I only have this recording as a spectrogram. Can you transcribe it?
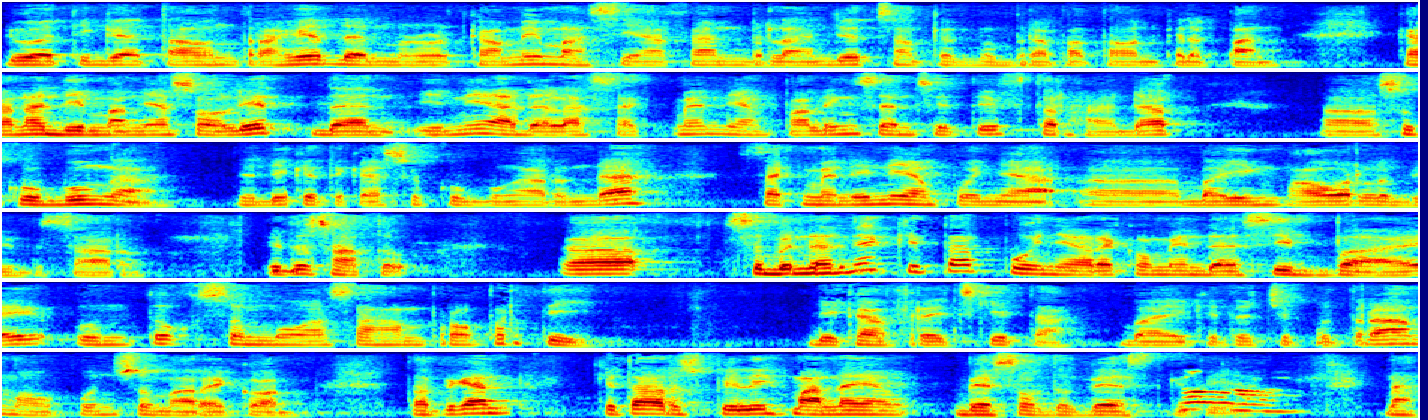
2-3 tahun terakhir dan menurut kami masih akan berlanjut sampai beberapa tahun ke depan. Karena demandnya solid dan ini adalah segmen yang paling sensitif terhadap uh, suku bunga. Jadi ketika suku bunga rendah, segmen ini yang punya uh, buying power lebih besar. Itu satu. Uh, sebenarnya kita punya rekomendasi buy untuk semua saham properti di coverage kita, baik itu Ciputra maupun Sumarekon. Tapi kan kita harus pilih mana yang best of the best gitu ya. Oh. Nah,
